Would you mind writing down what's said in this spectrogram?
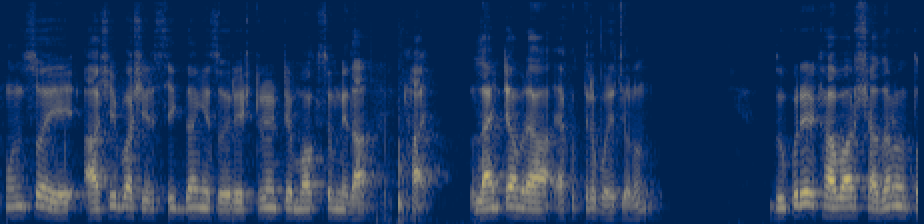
ফুনসয়ে আশেপাশের সিকদাং এসো রেস্টুরেন্টে মকসুম নেদা খায়। তো লাইনটা আমরা একত্রে পড়ে চলুন। দুপুরের খাবার সাধারণত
